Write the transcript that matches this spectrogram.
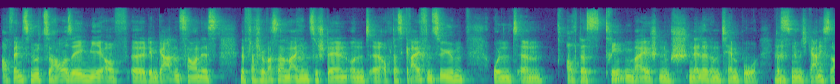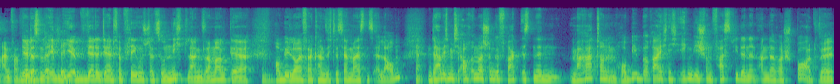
auch wenn es nur zu Hause irgendwie auf äh, dem Gartenzaun ist, eine Flasche Wasser mal hinzustellen und äh, auch das Greifen zu üben. Und ähm, auch das Trinken bei einem schnelleren Tempo. Das mhm. ist nämlich gar nicht so einfach. Ja, das eben, ihr werdet ja in Verpflegungsstationen nicht langsamer. Der mhm. Hobbyläufer kann sich das ja meistens erlauben. Ja. Und da habe ich mich auch immer schon gefragt, ist ein Marathon im Hobbybereich nicht irgendwie schon fast wieder ein anderer Sport? Weil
